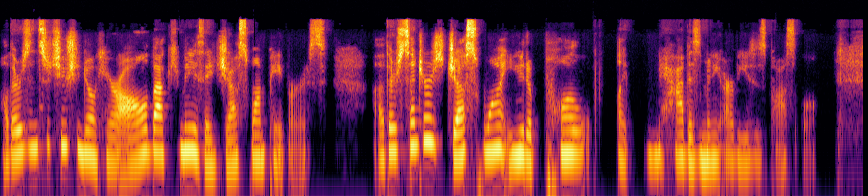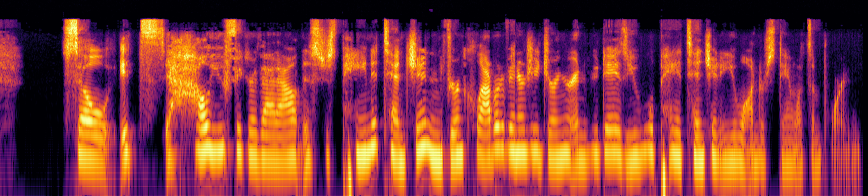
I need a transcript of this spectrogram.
Others institutions don't care all about committees. They just want papers. Other centers just want you to pull, like, have as many RVUs as possible. So it's how you figure that out is just paying attention. And if you're in collaborative energy during your interview days, you will pay attention and you will understand what's important.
